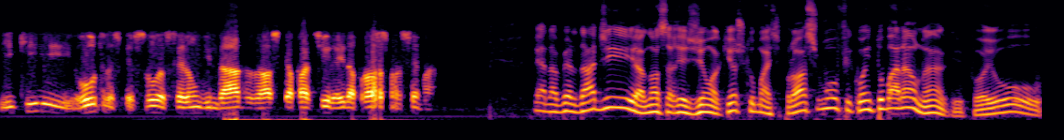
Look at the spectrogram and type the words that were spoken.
e que outras pessoas serão vindadas, acho que a partir aí da próxima semana. É, na verdade, a nossa região aqui, acho que o mais próximo ficou em Tubarão, né? Que foi o,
